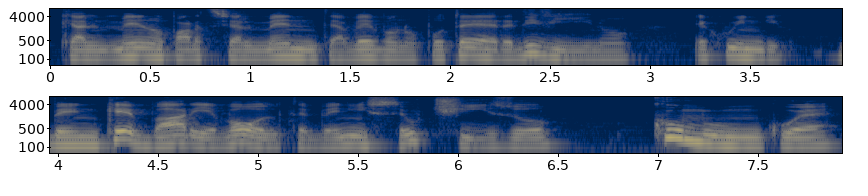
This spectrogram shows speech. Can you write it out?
che almeno parzialmente avevano potere divino e quindi benché varie volte venisse ucciso, comunque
